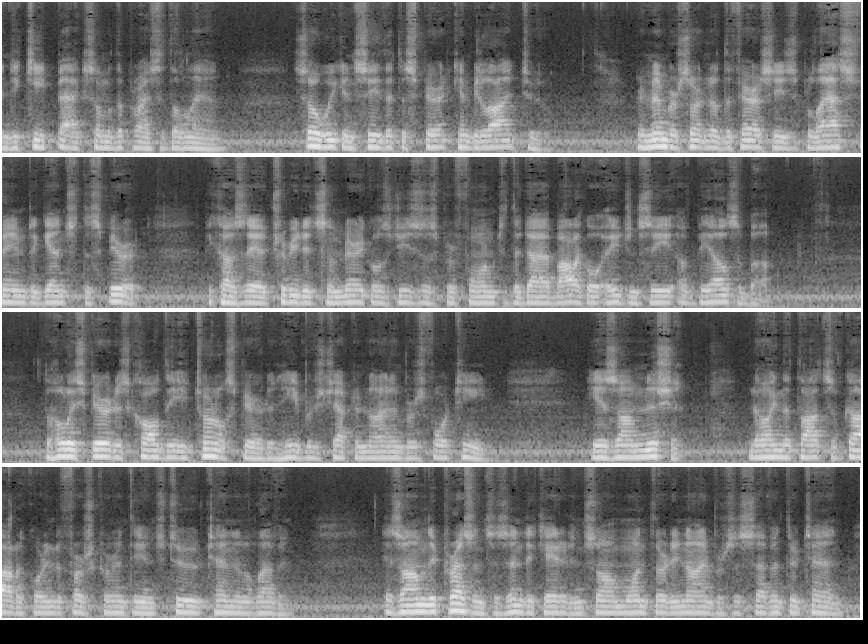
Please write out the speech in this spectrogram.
and to keep back some of the price of the land? So we can see that the Spirit can be lied to. Remember, certain of the Pharisees blasphemed against the Spirit because they attributed some miracles Jesus performed to the diabolical agency of Beelzebub. The Holy Spirit is called the Eternal Spirit in Hebrews chapter 9 and verse 14. He is omniscient, knowing the thoughts of God according to 1 Corinthians 2 10 and 11. His omnipresence is indicated in Psalm 139 verses 7 through 10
